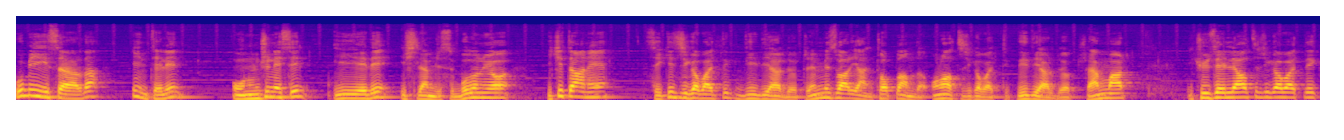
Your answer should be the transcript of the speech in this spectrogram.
Bu bilgisayarda Intel'in 10. nesil i7 işlemcisi bulunuyor. 2 tane 8 GB'lık DDR4 RAM'imiz var. Yani toplamda 16 GB'lık DDR4 RAM var. 256 GB'lık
